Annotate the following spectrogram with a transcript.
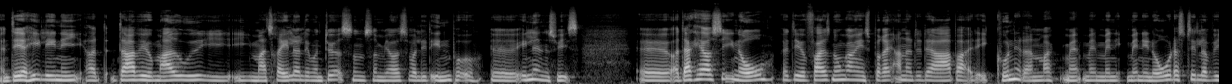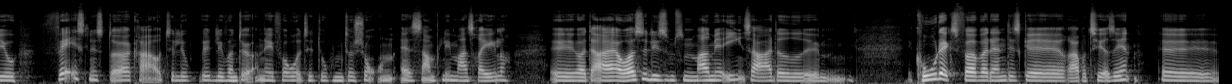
Ja, det er jeg helt enig i, og der er vi jo meget ude i, i materialer og leverandørsiden, som jeg også var lidt inde på øh, indledningsvis. Øh, og der kan jeg også se i Norge, at det er jo faktisk nogle gange inspirerende, det der arbejde, ikke kun i Danmark, men, men, men, men i Norge, der stiller vi jo væsentligt større krav til leverandørerne i forhold til dokumentation af samtlige materialer. Øh, og der er også ligesom sådan meget mere ensartet... Øh, kodex for, hvordan det skal rapporteres ind. Øh,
